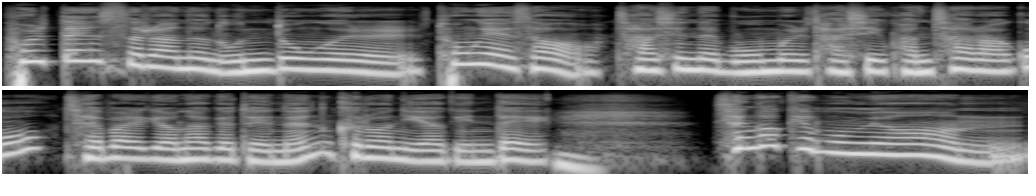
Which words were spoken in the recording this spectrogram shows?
폴댄스라는 운동을 통해서 자신의 몸을 다시 관찰하고 재발견하게 되는 그런 이야기인데 음. 생각해 보면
